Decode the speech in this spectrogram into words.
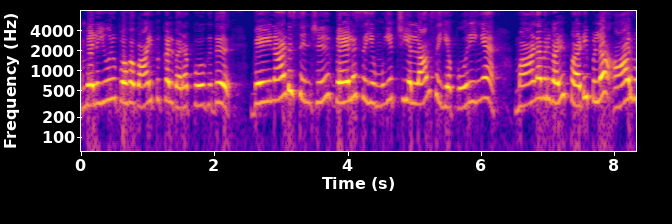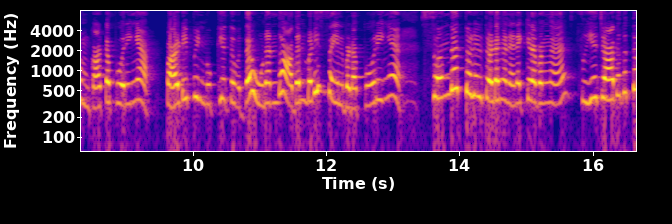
வெளியூர் போக வாய்ப்புகள் வரப்போகுது. வெளிநாடு சென்று வேலை செய்ய முயற்சி எல்லாம் செய்ய போறீங்க. மாணவர்கள் படிப்புல ஆர்வம் காட்ட போறீங்க. படிப்பின் முக்கியத்துவத்தை உணர்ந்து அதன்படி செயல்பட போறீங்க. சொந்த தொழில் தொடங்க நினைக்கிறவங்க சுய ஜாதகத்தை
